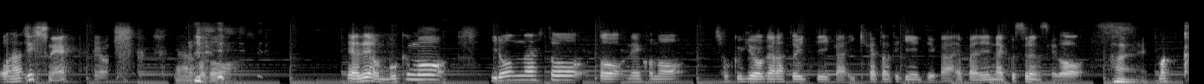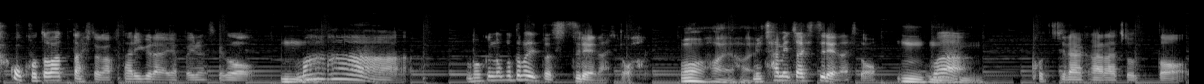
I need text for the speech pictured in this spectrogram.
同じっすね。なるほど。いやでも僕もいろんな人とねこの職業柄と言っていいか生き方的にっていうかやっぱり連絡するんですけど、はい。まあ、過去断った人が2人ぐらいやっぱいるんですけど、うんまあ僕の言葉で言うと失礼な人あはいはい。めちゃめちゃ失礼な人うんうんはこちらからちょっと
